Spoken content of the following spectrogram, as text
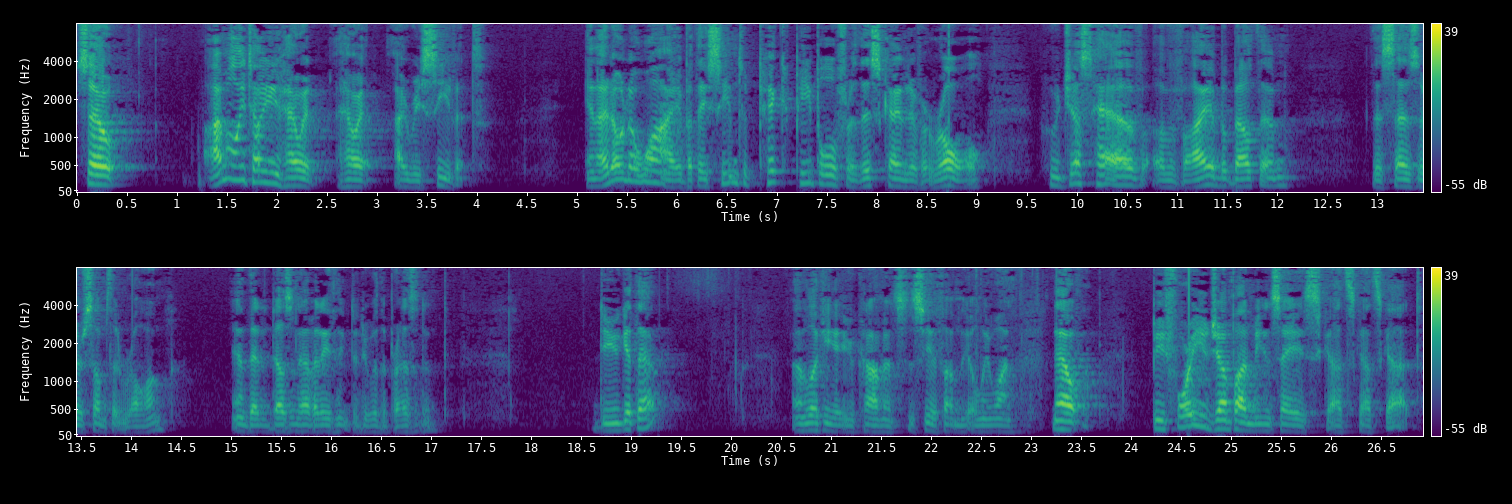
So I'm only telling you how it, how it, I receive it. And I don't know why, but they seem to pick people for this kind of a role who just have a vibe about them that says there's something wrong. and that it doesn't have anything to do with the president. Do you get that? I'm looking at your comments to see if I'm the only one. Now, before you jump on me and say, Scott, Scott, Scott,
